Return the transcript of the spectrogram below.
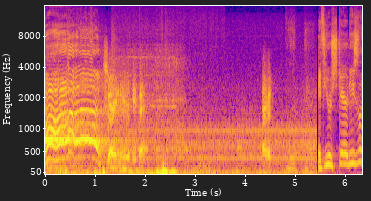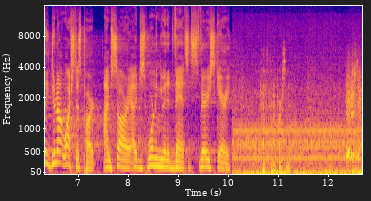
Ah! Sorry, can you repeat that? If you're scared easily, do not watch this part. I'm sorry. I'm just warning you in advance. It's very scary. That's not a person. What is it?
